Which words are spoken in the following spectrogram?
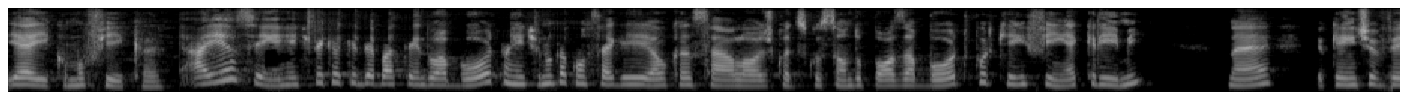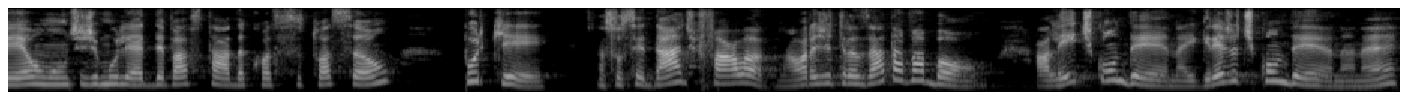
e aí, como fica? Aí, assim, a gente fica aqui debatendo o aborto, a gente nunca consegue alcançar, lógico, a discussão do pós-aborto, porque, enfim, é crime, né? E o que a gente vê é um monte de mulher devastada com essa situação. Por quê? A sociedade fala, na hora de transar estava bom, a lei te condena, a igreja te condena, né?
